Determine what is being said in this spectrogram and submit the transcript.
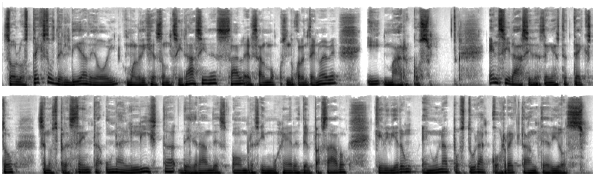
Son los textos del día de hoy, como le dije, son Sirácides, Sal, el Salmo 149 y Marcos. En Sirácides, en este texto, se nos presenta una lista de grandes hombres y mujeres del pasado que vivieron en una postura correcta ante Dios.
